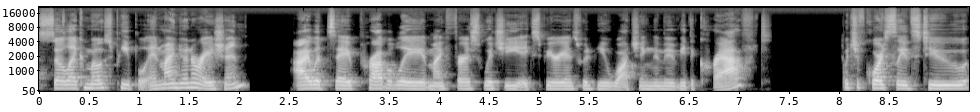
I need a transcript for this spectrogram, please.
So, like most people in my generation, I would say probably my first witchy experience would be watching the movie The Craft, which of course leads to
